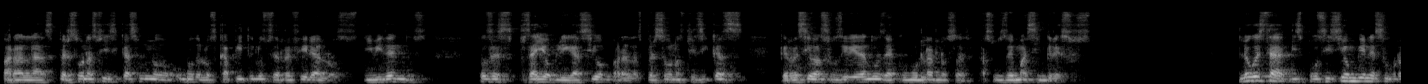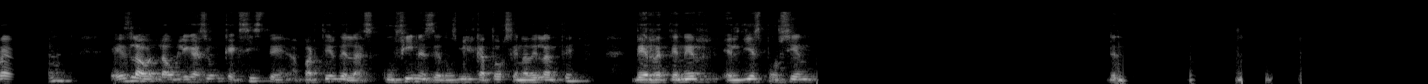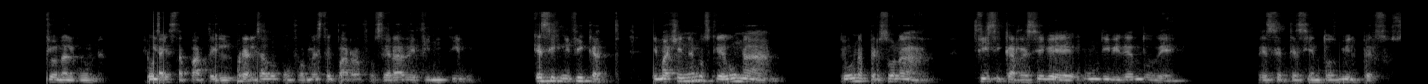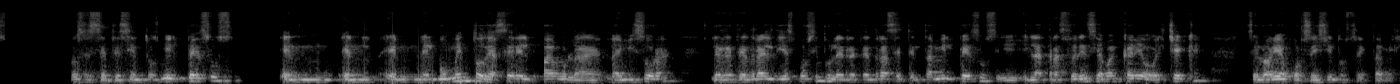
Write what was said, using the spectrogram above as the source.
para las personas físicas, uno, uno de los capítulos se refiere a los dividendos. Entonces, pues hay obligación para las personas físicas que reciban sus dividendos de acumularlos a, sus demás ingresos. Luego esta disposición viene subrayada, es la, la, obligación que existe a partir de las CUFINES de 2014 en adelante de retener el 10% alguna. Esta parte, realizado conforme a este párrafo será definitivo. ¿Qué significa? Imaginemos que una, que una persona física recibe un dividendo de, de 700 mil pesos. Entonces, 700 mil pesos. En, en, en, el momento de hacer el pago, la, la emisora le retendrá el 10%, le retendrá 70 mil pesos y, y, la transferencia bancaria o el cheque se lo haría por 630 mil.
